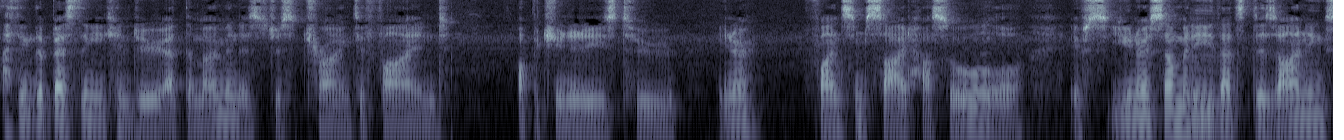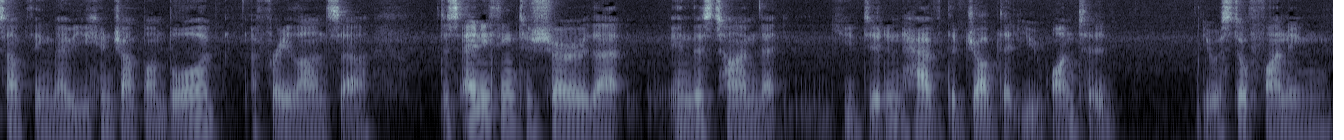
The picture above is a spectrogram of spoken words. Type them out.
I think the best thing you can do at the moment is just trying to find opportunities to, you know, find some side hustle or if you know somebody mm. that's designing something maybe you can jump on board a freelancer just anything to show that in this time that you didn't have the job that you wanted you were still finding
